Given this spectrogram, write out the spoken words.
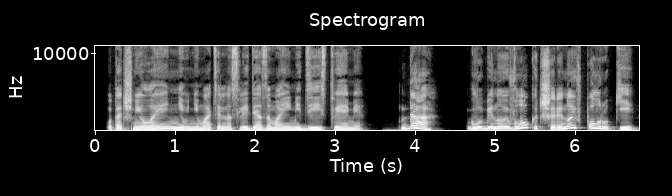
— уточнила Энни, внимательно следя за моими действиями. «Да, глубиной в локоть, шириной в полруки.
